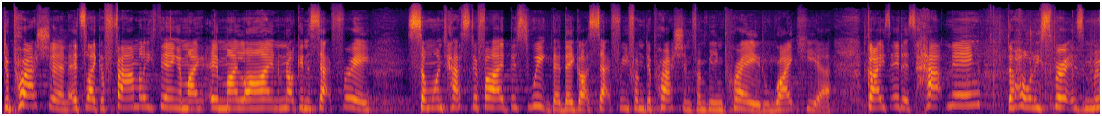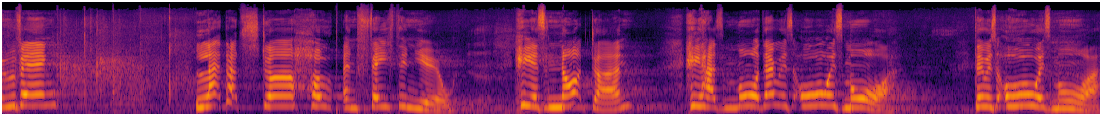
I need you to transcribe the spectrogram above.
Depression, it's like a family thing in my, in my line, I'm not gonna set free. Someone testified this week that they got set free from depression from being prayed right here. Guys, it is happening. The Holy Spirit is moving. Let that stir hope and faith in you. He is not done. He has more. There is always more. There is always more.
